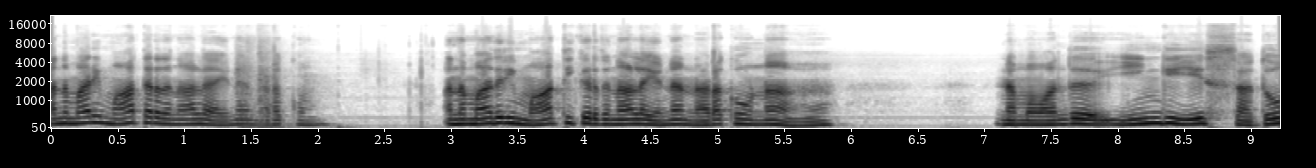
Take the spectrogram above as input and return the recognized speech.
அந்த மாதிரி மாற்றுறதுனால என்ன நடக்கும்? அந்த மாதிரி மாற்றிக்கிறதுனால என்ன நடக்கும்னா நம்ம வந்து இங்கேயே சதோ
